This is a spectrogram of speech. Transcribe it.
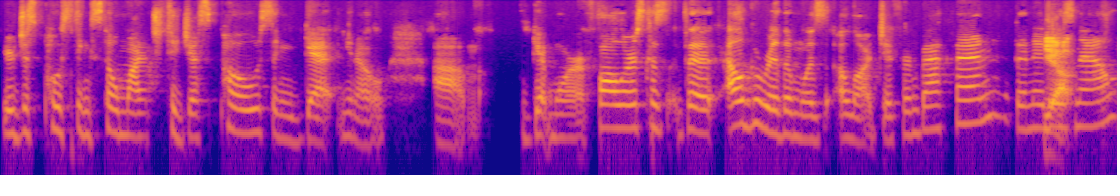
you're just posting so much to just post and get you know um, get more followers because the algorithm was a lot different back then than it yeah. is now.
